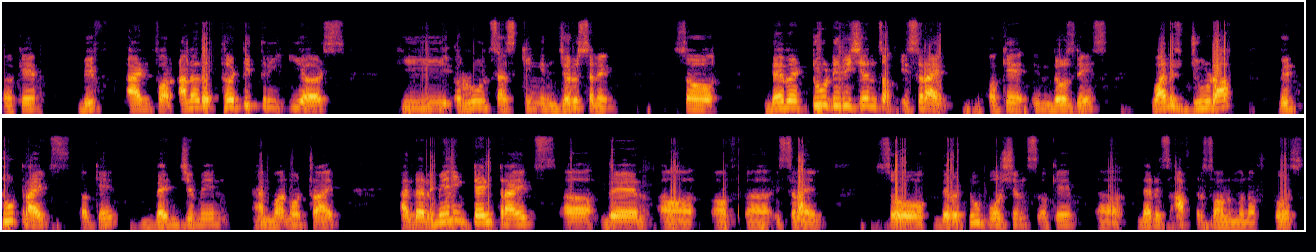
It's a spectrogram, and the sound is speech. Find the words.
Okay, and for another 33 years he rules as king in Jerusalem. So there were two divisions of Israel. Okay, in those days, one is Judah with two tribes. Okay, Benjamin and one more tribe, and the remaining 10 tribes uh, were uh, of uh, Israel. So there were two portions, okay, uh, that is after Solomon, of course,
